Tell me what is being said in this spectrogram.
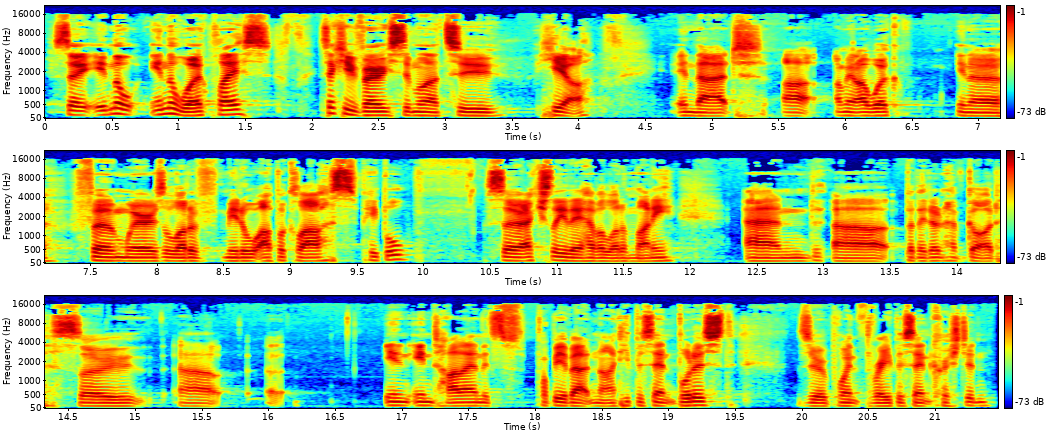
So in the in the workplace, it's actually very similar to here, in that uh, I mean I work in a firm where there's a lot of middle upper class people, so actually they have a lot of money, and uh, but they don't have God. So uh, uh, in in Thailand, it's probably about ninety percent Buddhist, zero point three percent Christian.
